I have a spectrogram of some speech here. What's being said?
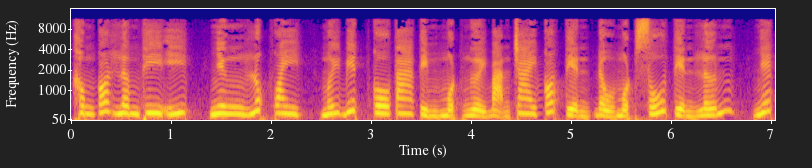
không có lâm thi ý, nhưng lúc quay mới biết cô ta tìm một người bạn trai có tiền đầu một số tiền lớn, nhét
